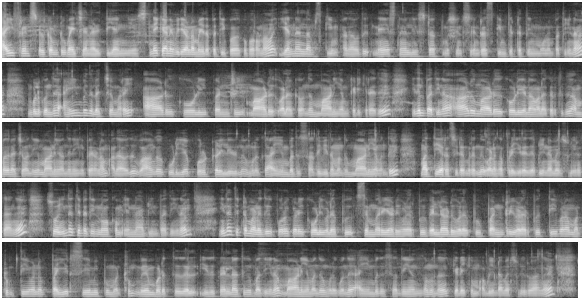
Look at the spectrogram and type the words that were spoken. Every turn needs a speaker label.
Speaker 1: Hi friends welcome to my channel TN news இன்றைக்கான வீடியோவில் நம்ம இதை பற்றி பார்க்க போகிறோம்னா என்எல்எம் ஸ்கீம் அதாவது நேஷ்னல் இன்ஸ்டாக் மிஷின்ஸ் என்ற ஸ்கீம் திட்டத்தின் மூலம் பார்த்தீங்கன்னா உங்களுக்கு வந்து ஐம்பது லட்சம் வரை ஆடு கோழி பன்றி மாடு வளர்க்க வந்து மானியம் கிடைக்கிறது. இதில் பார்த்தீங்கன்னா ஆடு மாடு கோழி எல்லாம் வளர்க்குறதுக்கு ஐம்பது லட்சம் வந்து மானியம் வந்து நீங்கள் பெறலாம். அதாவது வாங்கக்கூடிய பொருட்களிலிருந்து உங்களுக்கு ஐம்பது சதவீதம் வந்து மானியம் வந்து மத்திய அரசிடமிருந்து வழங்கப்படுகிறது அப்படின்ற மாதிரி சொல்லியிருக்காங்க. ஸோ இந்த திட்டத்தின் நோக்கம் என்ன அப்படின்னு பார்த்தீங்கன்னா இந்த திட்டமானது புறக்கடை கோழி வளர்ப்பு செம்மறியாடு வளர்ப்பு வெள்ளாடு வளர்ப்பு பன்றி வளர்ப்பு தீவனம் மற்றும் தீவன பயிர் சேமிப்பு மற்றும் மேம்படுத்துதல். இதுக்கு எல்லாத்துக்கும் பார்த்தீங்கன்னா மானியம் வந்து உங்களுக்கு வந்து ஐம்பது சதவீதம் வந்து கிடைக்கும் அப்படின்ற மாதிரி சொல்லிடுவாங்க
